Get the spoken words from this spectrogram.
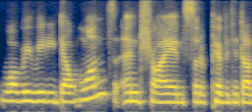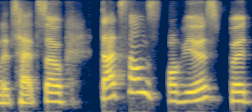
what we really don't want and try and sort of pivot it on its head. So that sounds obvious, but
